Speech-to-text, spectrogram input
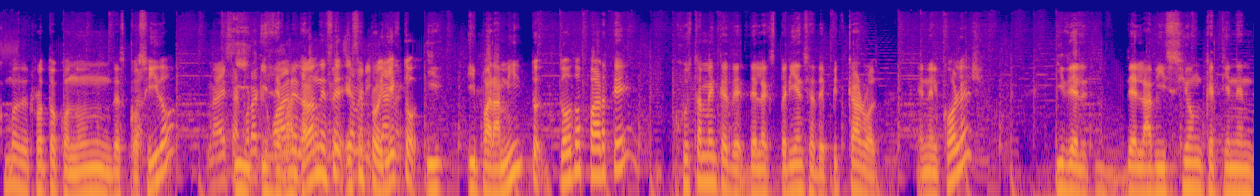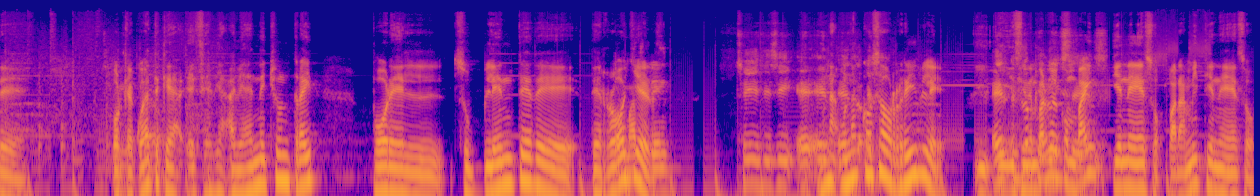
como de roto con un descosido. Nadie se y, acuerda que y en la levantaron ese, ese proyecto. Y, y para mí, to- todo parte justamente de, de la experiencia de Pete Carroll en el college y de, de la visión que tienen de. Porque acuérdate que se habían hecho un trade por el suplente de, de Rogers. Sí, sí, sí. Una, es una cosa horrible. Y, es- y es sin embargo, el. Combine tiene eso. Para mí tiene eso.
